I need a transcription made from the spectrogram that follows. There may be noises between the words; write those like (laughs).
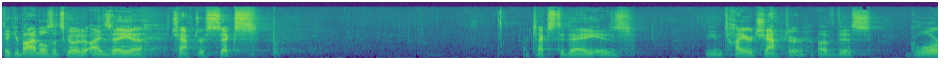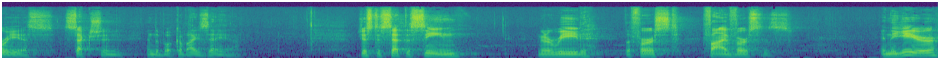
Take your Bibles, let's go to Isaiah chapter 6. Our text today is the entire chapter of this glorious section in the book of Isaiah. Just to set the scene, I'm going to read the first five verses. In the year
